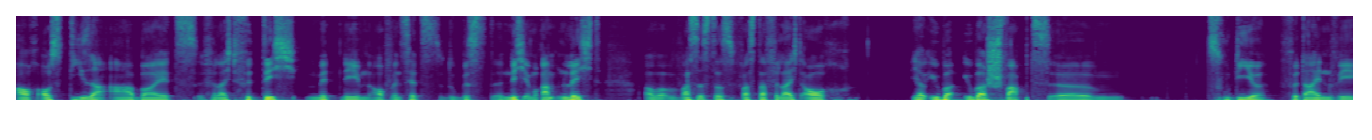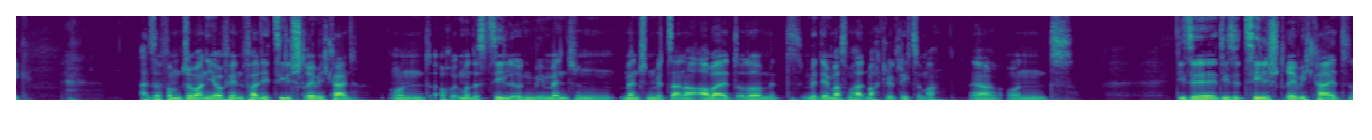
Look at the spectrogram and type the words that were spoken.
auch aus dieser Arbeit vielleicht für dich mitnehmen, auch wenn es jetzt, du bist äh, nicht im Rampenlicht, aber was ist das, was da vielleicht auch ja, über, überschwappt ähm, zu dir für deinen Weg? Also vom Giovanni auf jeden Fall die Zielstrebigkeit und auch immer das Ziel, irgendwie Menschen, Menschen mit seiner Arbeit oder mit, mit dem, was man halt macht, glücklich zu machen. Ja, und diese, diese Zielstrebigkeit,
